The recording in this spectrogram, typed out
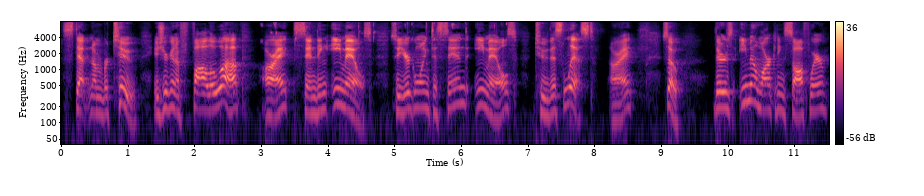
step number two is you're going to follow up all right, sending emails. So you're going to send emails to this list, all right? So there's email marketing software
